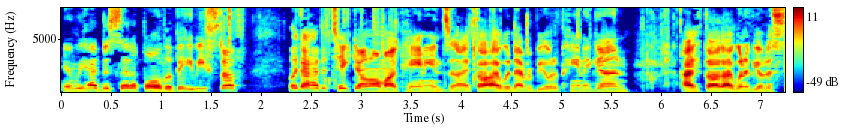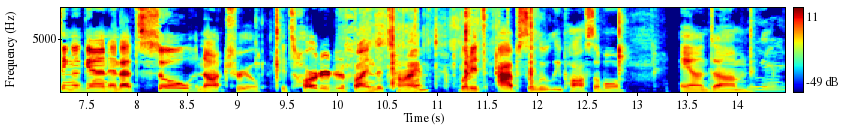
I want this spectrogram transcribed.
And we had to set up all the baby stuff. Like, I had to take down all my paintings, and I thought I would never be able to paint again. I thought I wouldn't be able to sing again, and that's so not true. It's harder to find the time, but it's absolutely possible. And um,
